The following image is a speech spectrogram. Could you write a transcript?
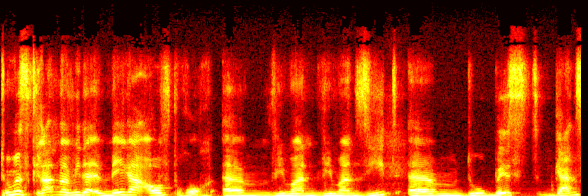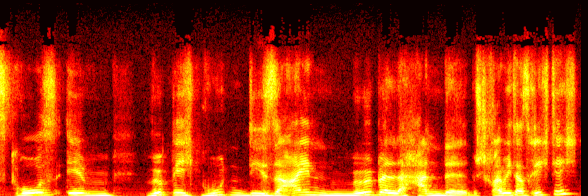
du bist gerade mal wieder im Mega-Aufbruch, ähm, wie, man, wie man sieht. Ähm, du bist ganz groß im wirklich guten Design-Möbelhandel. Beschreibe ich das richtig?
